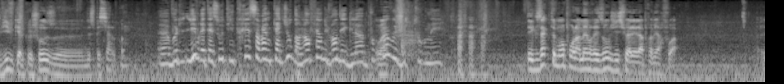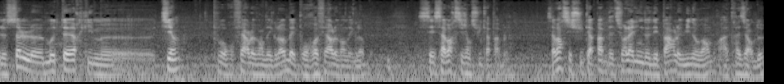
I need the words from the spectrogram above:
vivre quelque chose de spécial, quoi. Euh, Votre livre était sous-titré 124 jours dans l'enfer du Vendée Globe. Pourquoi Ouais. vous y retournez Exactement pour la même raison que j'y suis allé la première fois. Le seul euh, moteur qui me tient pour faire le Vendée Globe et pour refaire le Vendée Globe, c'est savoir si j'en suis capable. Savoir si je suis capable d'être sur la ligne de départ le 8 novembre à 13h02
